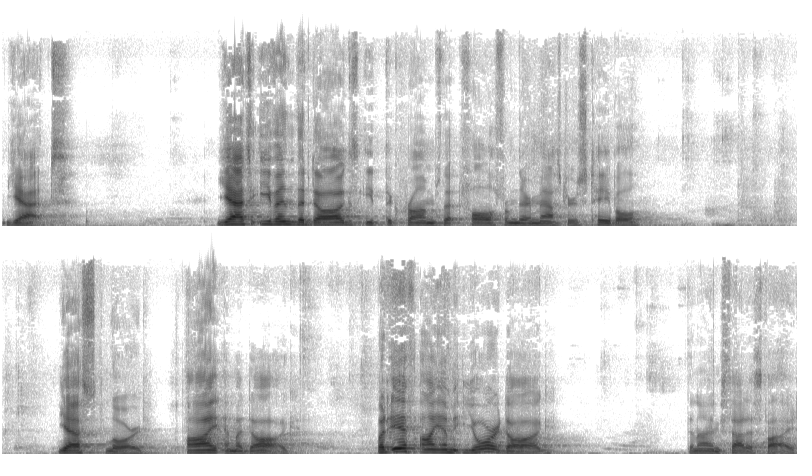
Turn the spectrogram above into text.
Yet, yet even the dogs eat the crumbs that fall from their master's table. Yes, Lord, I am a dog. But if I am your dog, then I am satisfied.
